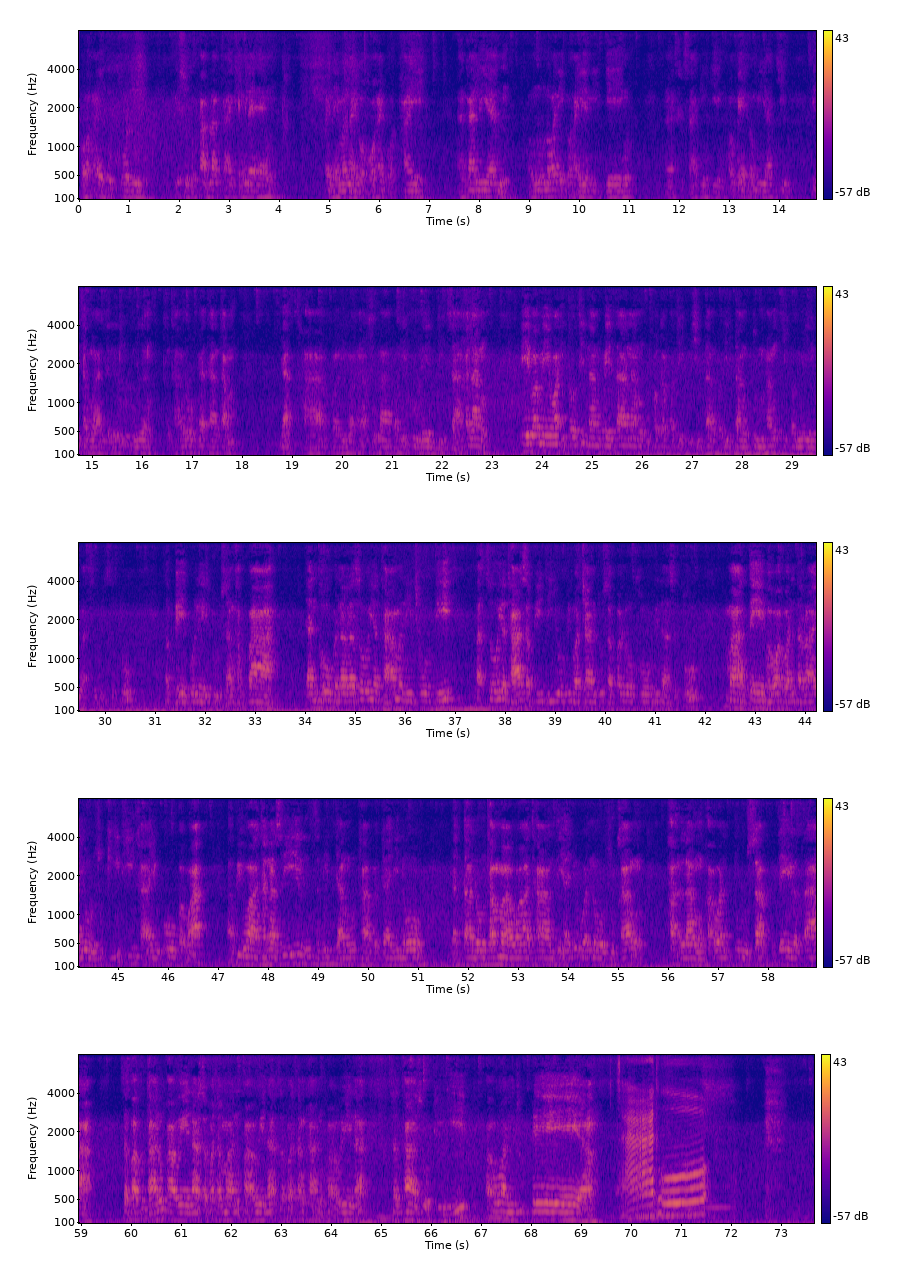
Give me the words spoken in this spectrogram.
ขอให้ทุกคนมีสุขภาพร่างกายแข็งแรง ไปไหนมาไหนก็ขอให้ปลอดภัย การเรียนของหนูน้อยนี่ก็ให้เรียนเก่งๆอ่าศึกษาเก่งๆพ่อแม่ก็มีอาชีพที่ทำงานเจริญรุ่งเรืองทั้งทางโลกและทางธรรม ยะถาปริวหาสุราปริภูเรนติสาคลัง เอวเมวะอิโตทินังเปตานังอุปกปปติวิชิตังปฏิตังตุมหังคิปเมวะสุวิสตุสพเพปุเรนตุสังคปา จันโทปนารโสยถามณีโชติละโสยถาสพพิติโยวิวัชชันตุสัพพโลโควินาสตุมาเตภวะวันตรายโยสุขีทีขายุโกภวะ อภิวาทนาสีลิสนิจังุทาปจายโนยัตตาโลธรรมาวาทานติอายุวโนสุขังพระลังพระวันตุสัพเทวตาสัพพุทธานุภาเวนะสัพพธรรมานุภาเวนะสัพพสังขานุภาเวนะสัทธาสุถีภวันตุเตสาธุ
